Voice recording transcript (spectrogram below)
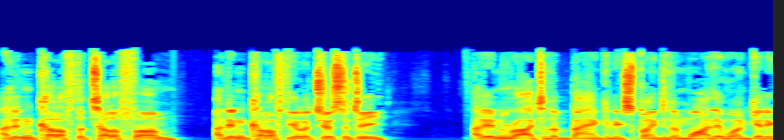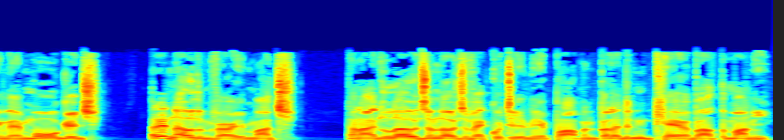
I didn't cut off the telephone. I didn't cut off the electricity. I didn't write to the bank and explain to them why they weren't getting their mortgage. I didn't owe them very much, and I had loads and loads of equity in the apartment, but I didn't care about the money.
